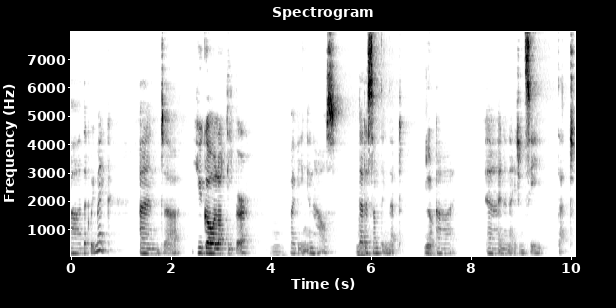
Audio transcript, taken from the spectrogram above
uh, that we make? And uh, you go a lot deeper by being in house. That is something that yeah. uh, uh, in an agency that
